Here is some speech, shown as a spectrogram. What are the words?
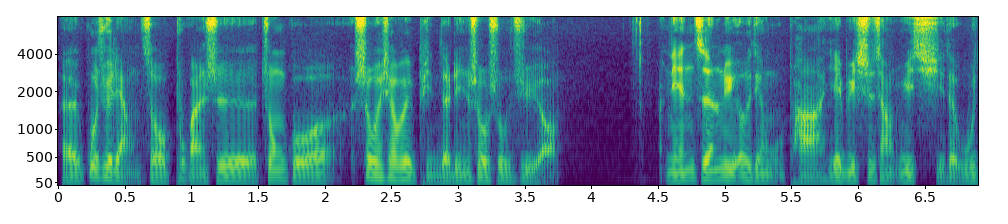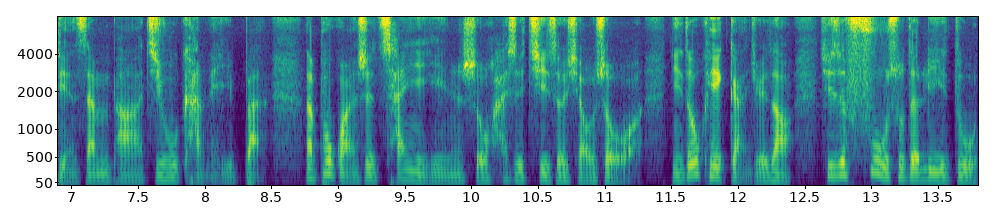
呃，过去两周，不管是中国社会消费品的零售数据哦。年增率二点五趴，也比市场预期的五点三趴几乎砍了一半。那不管是餐饮营收还是汽车销售啊，你都可以感觉到，其实复苏的力度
